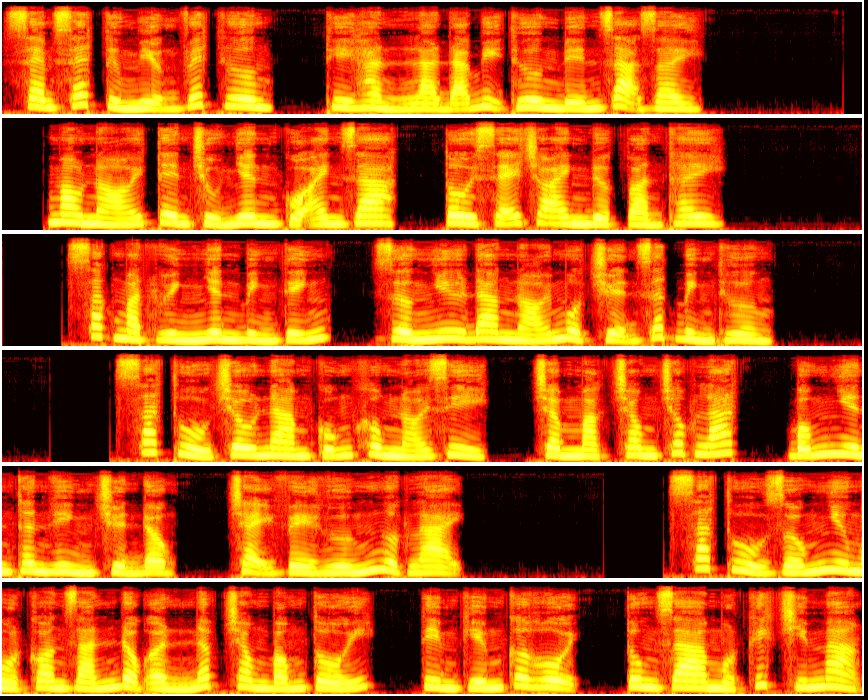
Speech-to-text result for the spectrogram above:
xem xét từ miệng vết thương, thì hẳn là đã bị thương đến dạ dày. Mau nói tên chủ nhân của anh ra, tôi sẽ cho anh được toàn thây. Sắc mặt Huỳnh Nhân bình tĩnh, dường như đang nói một chuyện rất bình thường. Sát thủ Châu Nam cũng không nói gì, trầm mặc trong chốc lát, bỗng nhiên thân hình chuyển động, chạy về hướng ngược lại. Sát thủ giống như một con rắn độc ẩn nấp trong bóng tối, tìm kiếm cơ hội, tung ra một kích chí mạng.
